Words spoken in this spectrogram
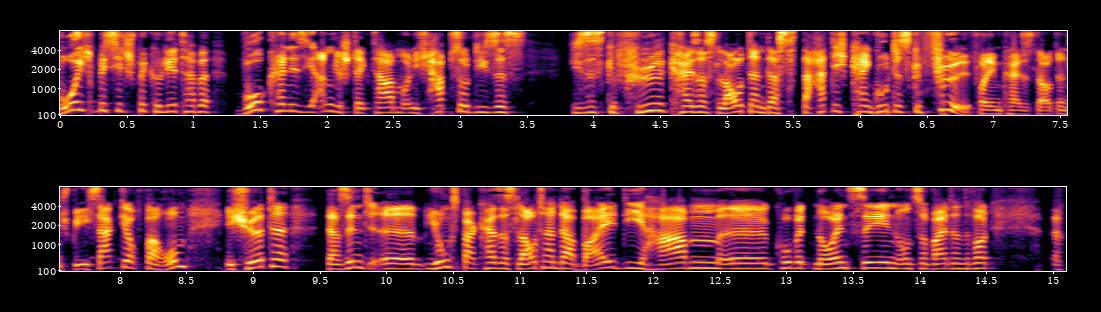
wo ich ein bisschen spekuliert habe, wo können sie angesteckt haben und ich habe so dieses dieses Gefühl Kaiserslautern, das, da hatte ich kein gutes Gefühl vor dem Kaiserslautern-Spiel. Ich sag dir auch warum. Ich hörte, da sind äh, Jungs bei Kaiserslautern dabei, die haben äh, Covid-19 und so weiter und so fort. Äh,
